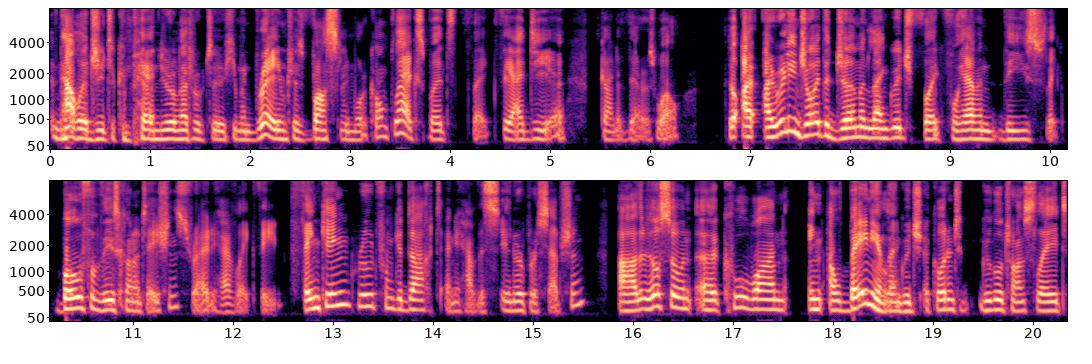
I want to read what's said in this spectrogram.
analogy to compare neural network to a human brain, which is vastly more complex, but like the idea kind of there as well. So I, I really enjoyed the German language for like for having these like both of these connotations, right? You have like the thinking root from gedacht, and you have this inner perception. Uh, there's also a cool one in Albanian language, according to Google Translate,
